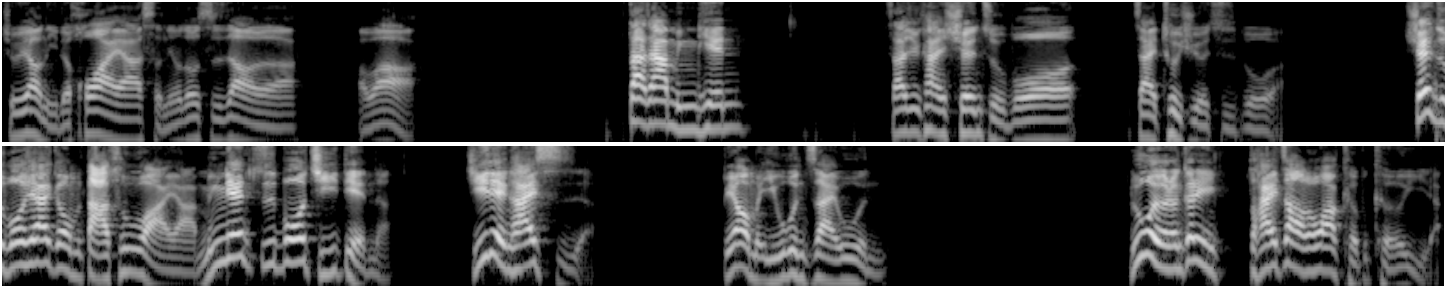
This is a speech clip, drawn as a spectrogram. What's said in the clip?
就要你的坏呀，沈牛都知道了啊，好不好？大家明天再去看轩主播在退学的直播啊。轩主播现在给我们打出来啊，明天直播几点呢？几点开始啊？不要我们一问再问。如果有人跟你拍照的话，可不可以啊？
